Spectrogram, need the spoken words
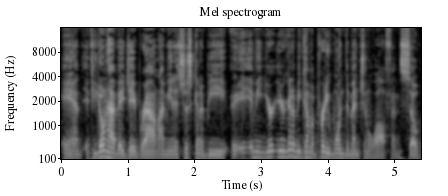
and if you don't have AJ Brown, I mean, it's just going to be. I mean, you're you're going to become a pretty one dimensional offense. So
